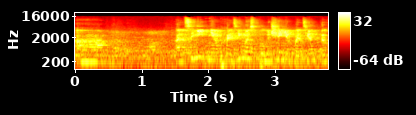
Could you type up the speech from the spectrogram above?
А, оценить необходимость получения патентов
